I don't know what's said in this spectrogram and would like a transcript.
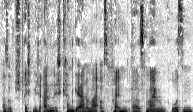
also spricht mich an, ich kann gerne mal aus meinem aus meinem großen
